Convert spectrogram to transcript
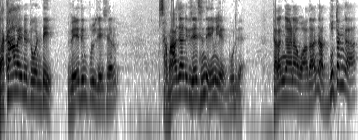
రకాలైనటువంటి వేధింపులు చేశారు. సమాజానికి చేసింది ఏమీ లేదు బూడిద. తెలంగాణ వాదాన్ని అద్భుతంగా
